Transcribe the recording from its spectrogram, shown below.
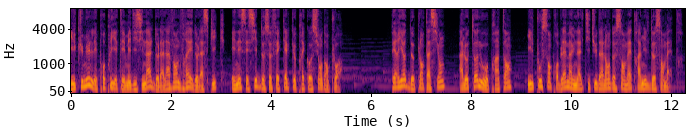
Il cumule les propriétés médicinales de la lavande vraie et de l'aspic, et nécessite de se faire quelques précautions d'emploi. Période de plantation, à l'automne ou au printemps, il pousse sans problème à une altitude allant de 100 mètres à 1200 mètres.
